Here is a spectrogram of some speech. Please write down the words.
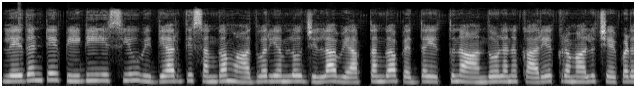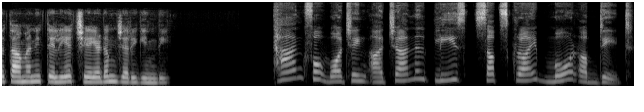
లేదంటే పీడీఎస్యు విద్యార్థి సంఘం ఆధ్వర్యంలో జిల్లా వ్యాప్తంగా పెద్ద ఎత్తున ఆందోళన కార్యక్రమాలు చేపడతామని తెలియచేయడం జరిగింది. Thank for watching our channel please subscribe more update.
